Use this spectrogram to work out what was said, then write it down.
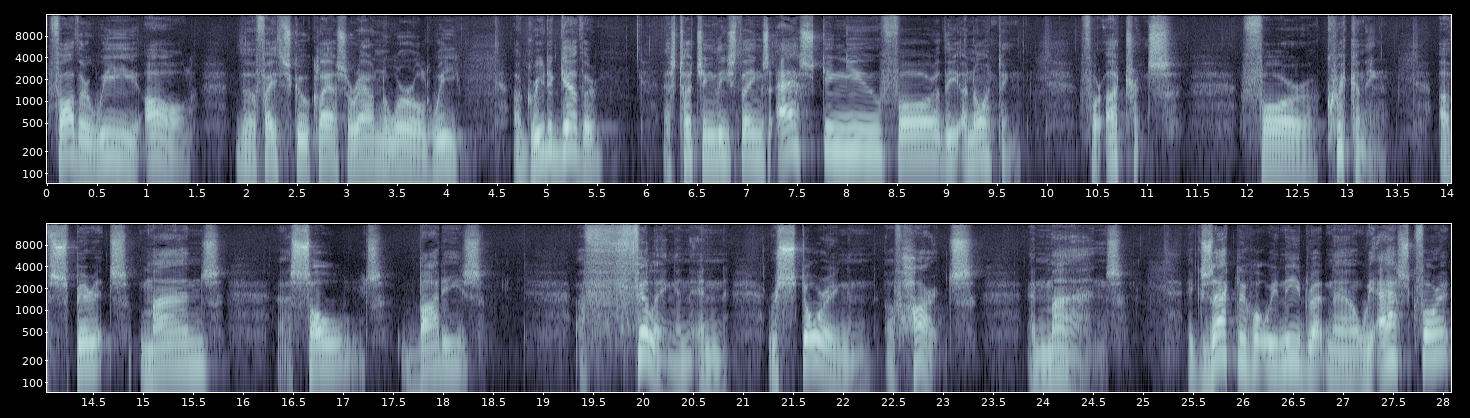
Father, we all, the faith school class around the world, we agree together as touching these things, asking you for the anointing, for utterance, for quickening of spirits, minds, uh, souls, bodies, filling and, and restoring of hearts and minds. Exactly what we need right now. We ask for it.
